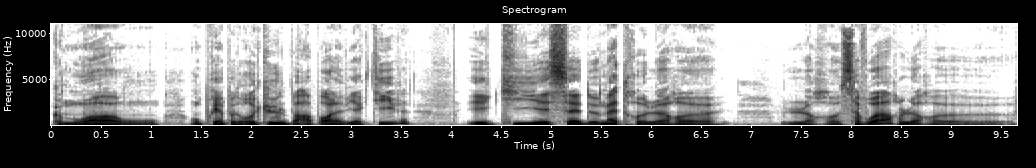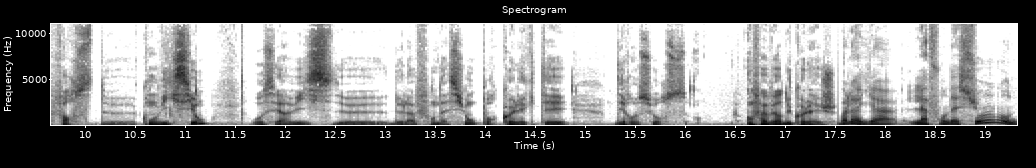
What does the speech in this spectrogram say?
comme moi, ont, pris un peu de recul par rapport à la vie active et qui essaient de mettre leur, euh, savoir, leur euh, force de conviction au service de la fondation pour collecter des ressources en faveur du collège. Voilà, il y a la fondation,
